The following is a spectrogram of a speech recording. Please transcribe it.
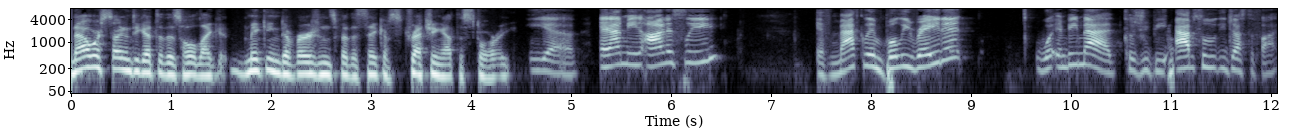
now we're starting to get to this whole like making diversions for the sake of stretching out the story. Yeah, and I mean honestly, if Macklin bully raided, wouldn't be mad because you'd be absolutely justified.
